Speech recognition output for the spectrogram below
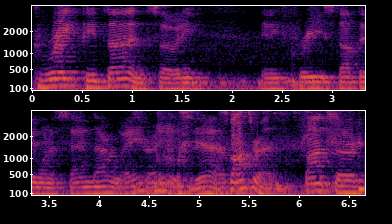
great pizza, and so any any free stuff they want to send our way, right? Yeah. Sponsor us. sponsor.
